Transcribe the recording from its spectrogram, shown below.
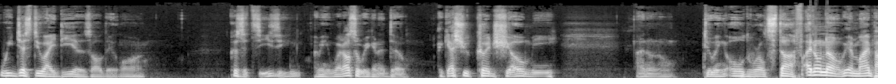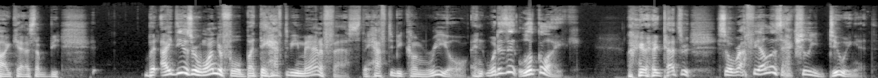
we just do ideas all day long because it's easy. I mean, what else are we going to do? I guess you could show me, I don't know, doing old world stuff. I don't know. In my podcast, would be, but ideas are wonderful, but they have to be manifest. They have to become real. And what does it look like? like that's so Rafaela's actually doing it.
